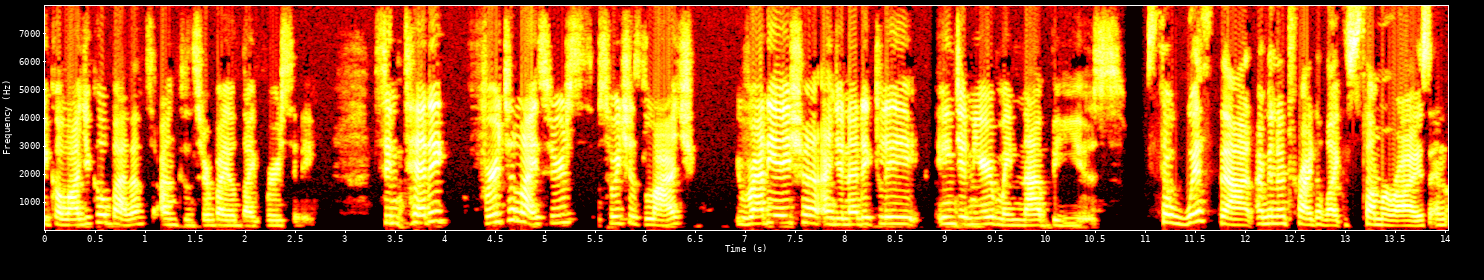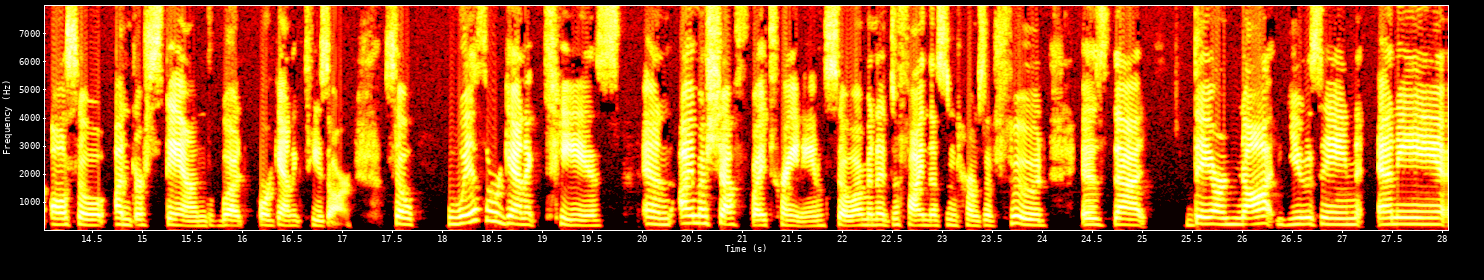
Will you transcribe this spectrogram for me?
ecological balance, and conserve biodiversity. Synthetic fertilizers, such as large, irradiation, and genetically engineered may not be used. So with that, I'm going to try to like summarize and also understand what organic teas are. So with organic teas, and I'm a chef by training, so I'm going to define this in terms of food, is that they are not using any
